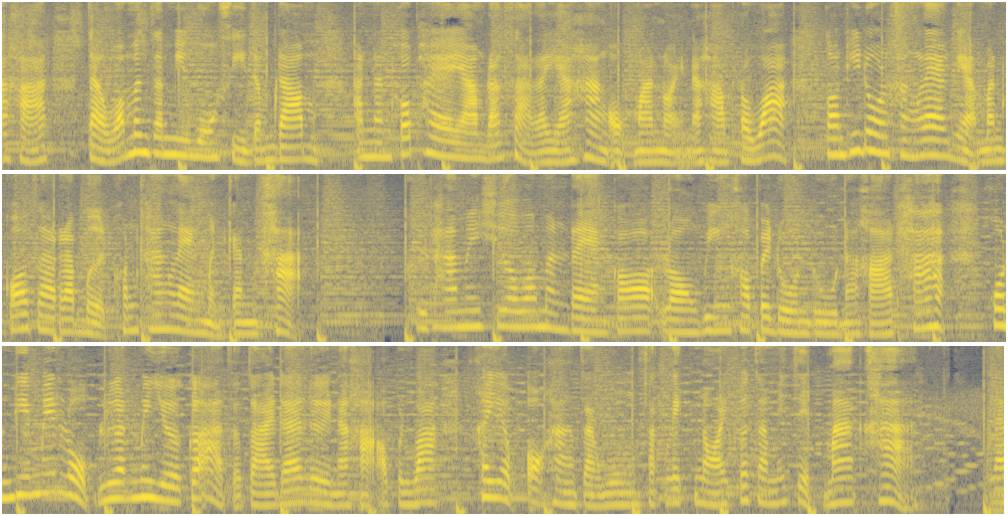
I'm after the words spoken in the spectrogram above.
นะคะ แต่ว่ามันจะมีวงสีดำๆ อันนั้นก็พยายามรักษาระยะห่างออกมาหน่อยนะคะ เพราะว่าตอนที่โดนครั้งแรกเนี่ย มันก็จะระเบิดค่อนข้างแรงเหมือนกันค่ะคือถ้าไม่เชื่อว่ามันแรงก็ลองวิ่งเข้าไปโดนดูนะคะ ถ้าคนที่ไม่หลบเลือดไม่เยอะก็อาจจะตายได้เลยนะคะ เอาเป็นว่าขยับออกห่างจากวงสักเล็กน้อยก็จะไม่เจ็บมากค่ะ และ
